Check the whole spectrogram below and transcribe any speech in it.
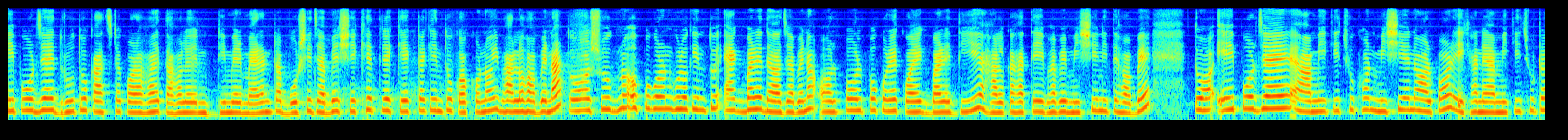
এই পর্যায়ে দ্রুত কাজটা করা হয়, তাহলে ডিমের ম্যারানটা বসে যাবে। সেক্ষেত্রে কেকটা কিন্তু কখনোই ভালো হবে না। তো শুকনো উপকরণগুলো কিন্তু একবারে দেওয়া যাবে না। অল্প অল্প করে কয়েকবারে দিয়ে হালকা হাতে এইভাবে মিশিয়ে নিতে হবে। তো এই পর্যায়ে আমি কিছুক্ষণ মিশিয়ে নেওয়ার পর এখানে আমি কিছুটা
